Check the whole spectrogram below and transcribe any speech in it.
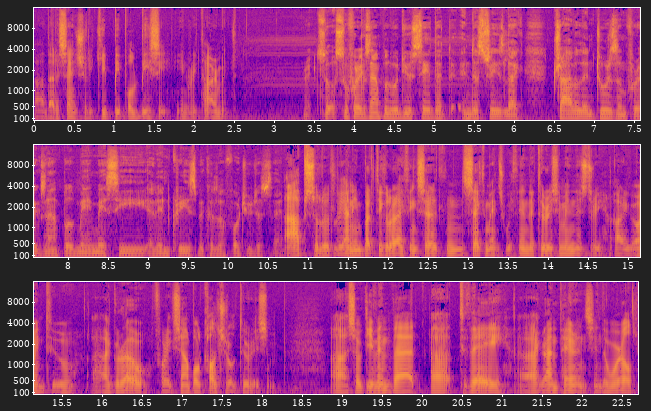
that essentially keep people busy in retirement. Right. So, so for example, would you say that industries like travel and tourism, for example, may, may see an increase because of what you just said? Absolutely. And in particular, I think certain segments within the tourism industry are going to uh, grow. For example, cultural tourism. Uh, so, given that uh, today uh, grandparents in the world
